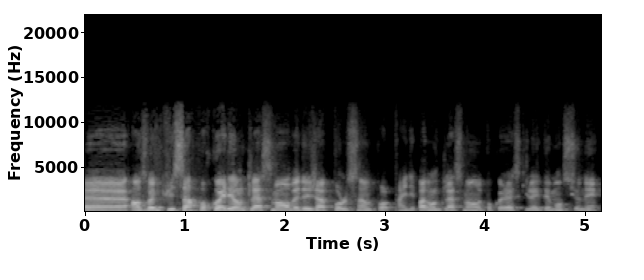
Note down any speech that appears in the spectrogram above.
Euh, Antoine Cuissard, pourquoi il est dans le classement? Bah Déjà pour le symbole, enfin il n'est pas dans le classement, mais pourquoi est-ce qu'il a été mentionné?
